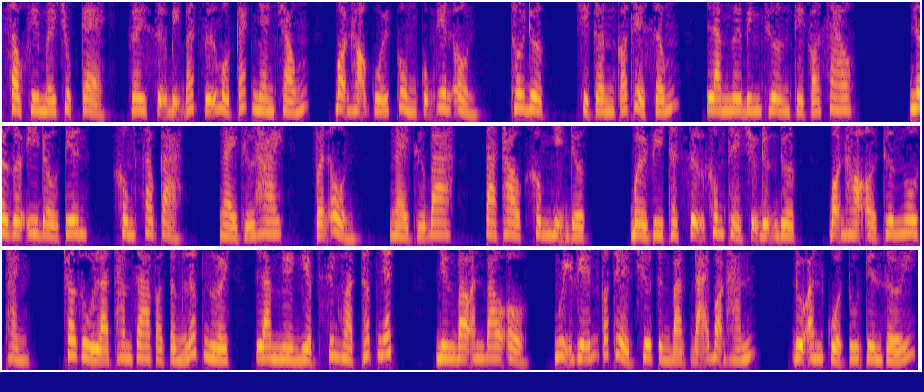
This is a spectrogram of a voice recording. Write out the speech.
sau khi mấy chục kẻ gây sự bị bắt giữ một cách nhanh chóng, bọn họ cuối cùng cũng yên ổn. Thôi được, chỉ cần có thể sống, làm người bình thường thì có sao. NGI đầu tiên, không sao cả. Ngày thứ hai, vẫn ổn. Ngày thứ ba, ta thao không nhịn được. Bởi vì thật sự không thể chịu đựng được, bọn họ ở Thương Ngô Thành, cho dù là tham gia vào tầng lớp người làm nghề nghiệp sinh hoạt thấp nhất nhưng bao ăn bao ở ngụy viễn có thể chưa từng bạc đãi bọn hắn. Đồ ăn của tu tiên giới,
